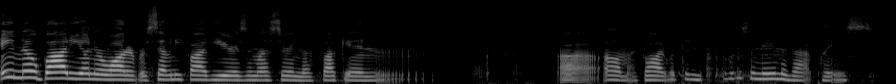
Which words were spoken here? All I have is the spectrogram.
ain't no body underwater for 75 years unless they're in the fucking uh oh my god, what the what is the name of that place?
